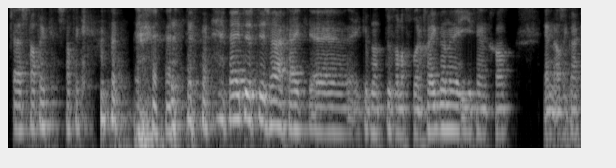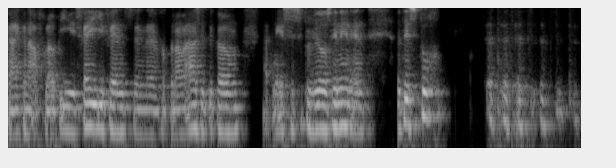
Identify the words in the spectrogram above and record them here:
ja, snap ik, snap ik. nee, het is, het is waar. Kijk, uh, ik heb dan toevallig vorige week dan een event gehad. En als ik maar kijk naar afgelopen ISG-events en uh, wat er nou aan zit te komen, nou, ten eerste super veel zin in. En het is toch, het, het, het, het,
